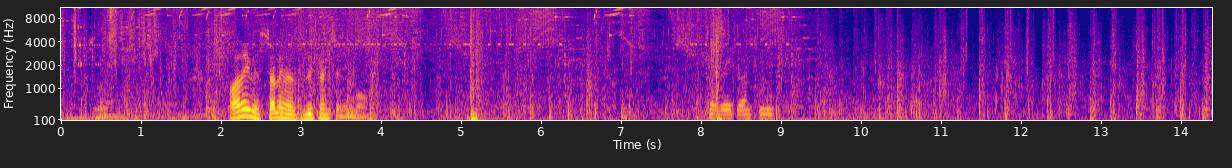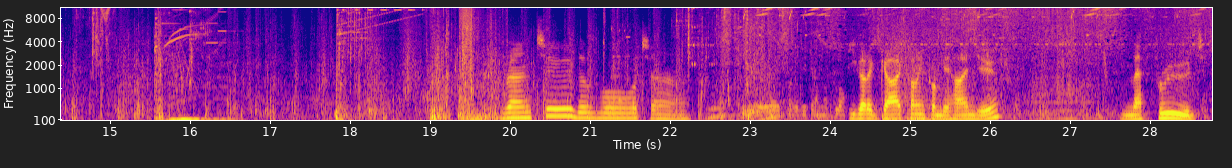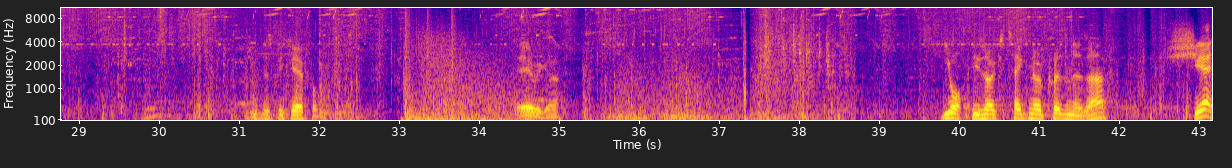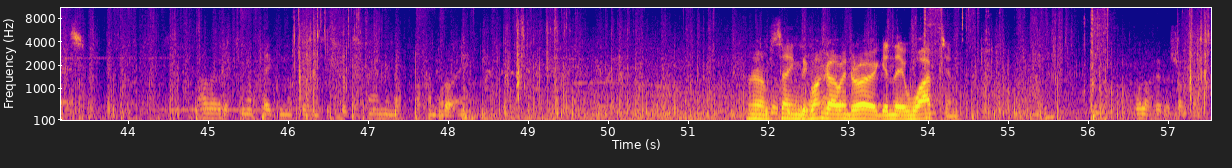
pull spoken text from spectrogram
Why are they even selling those blueprints anymore? Okay, red, run to Run to the water. Either way, it's gonna be on the floor. You got a guy coming from behind you. Mafrood. Just be careful. There we go. Yo, these oaks take no prisoners, huh? Shit! I wrote it to not taking no prisoners, it's expanding the fucking eh? No, I'm saying the one guy went rogue and they wiped him. All I heard was.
